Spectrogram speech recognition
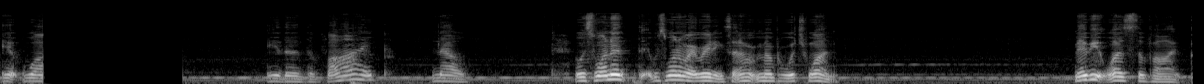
It was either the vibe no. It was one of it was one of my readings i don't remember which one. Maybe it was the vibe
